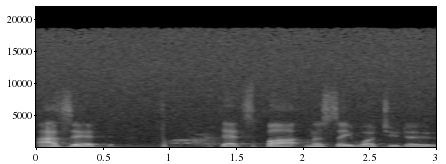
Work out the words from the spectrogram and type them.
I said, fire at that spot and let's see what you do.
